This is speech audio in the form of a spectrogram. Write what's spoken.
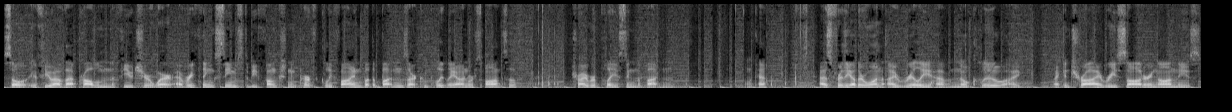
So if you have that problem in the future where everything seems to be functioning perfectly fine, but the buttons are completely unresponsive, try replacing the button. Okay? As for the other one, I really have no clue. I, I can try resoldering on these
